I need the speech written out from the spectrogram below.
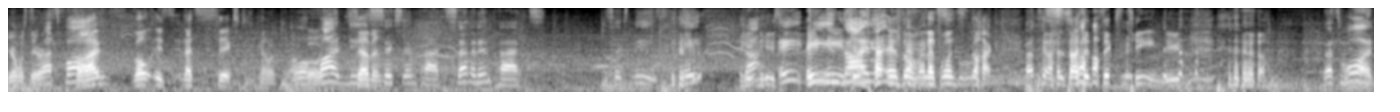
You're almost there. that's five. Well, it's that's six because you count on Well, both. five knees, Seven. six impacts, seven impacts, six knees, eight, Eight knees. eight, Eight knees, nine and that's, one- that's one stock. That's a I stock. said 16, dude. That's one.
